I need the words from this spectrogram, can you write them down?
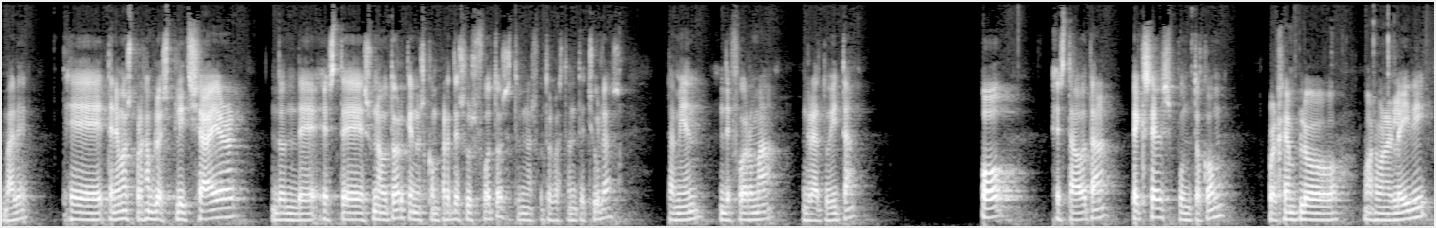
¿Vale? Eh, tenemos, por ejemplo, Splitshire, donde este es un autor que nos comparte sus fotos, estas son unas fotos bastante chulas, también de forma gratuita. O esta otra, pexels.com, por ejemplo, vamos a poner Lady,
